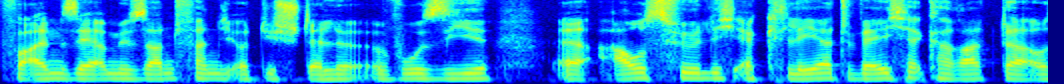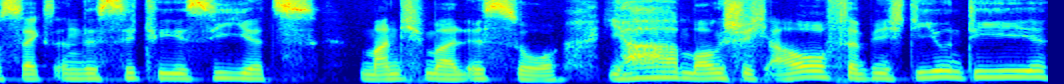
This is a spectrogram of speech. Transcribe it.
Vor allem sehr amüsant fand ich auch die Stelle, wo sie äh, ausführlich erklärt, welcher Charakter aus Sex in the City sie jetzt manchmal ist so, ja, morgen stehe ich auf, dann bin ich die und die.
